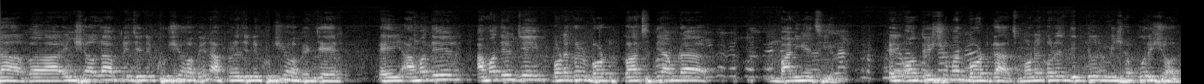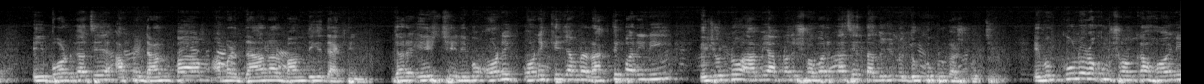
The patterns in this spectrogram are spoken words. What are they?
না ইনশাল্লাহ আপনি জেনে খুশি হবেন, আপনারা জেনে খুশি হবেন যে এই আমাদের আমাদের যে মনে করেন বট গাছ দিয়ে আমরা বানিয়েছি, এই অদৃশ্যমান বট গাছ, মনে করেন দ্বিতীয় মিশা পরিষদ, এই বট গাছে আপনি ডান বাম, আমার ডান আর বাম দিকে দেখেন, যারা এসছেন এবং অনেক, অনেককে যে আমরা রাখতে পারিনি এই জন্য আমি আপনাদের সবার কাছে তাদের জন্য দুঃখ প্রকাশ করছি। এবং কোনো রকম সংখ্যা হয়নি,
